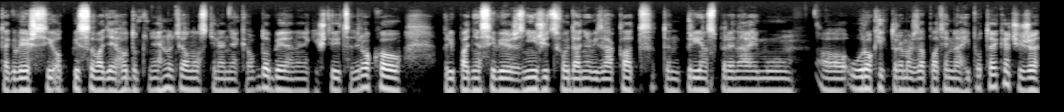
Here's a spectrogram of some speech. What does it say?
tak vieš si odpisovať aj hodnotu nehnuteľnosti na nejaké obdobie, na nejakých 40 rokov, prípadne si vieš znížiť svoj daňový základ, ten príjem z prenajmu, úroky, ktoré máš zaplatené na hypotéke, čiže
